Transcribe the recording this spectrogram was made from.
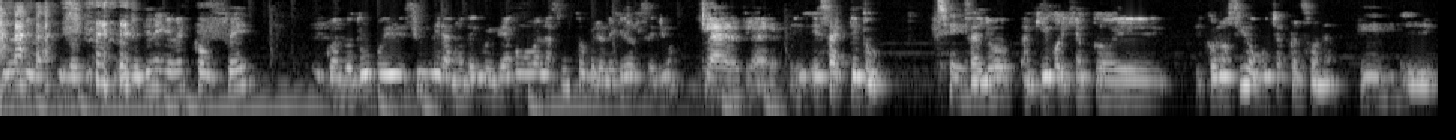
creo que la- lo, lo que tiene que ver con fe, cuando tú puedes decir, mira, no tengo idea cómo va el asunto, pero le creo al Señor, Claro, claro. e- esa actitud. Sí. O sea, yo aquí, por ejemplo, he, he conocido muchas personas Mm, eh,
